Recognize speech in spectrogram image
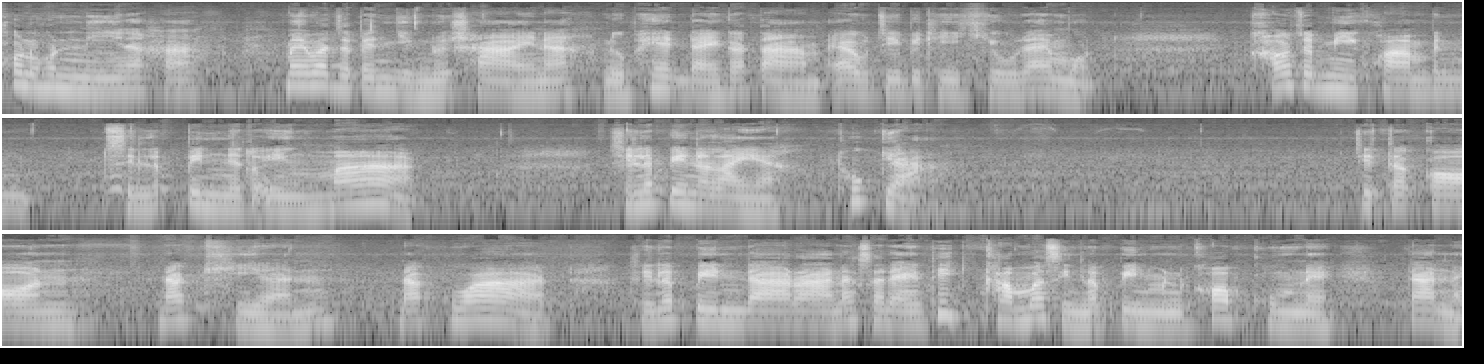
คนคนนี้นะคะ ไม่ว่าจะเป็นหญิงหรือชายนะ หรือเพศใดก็ตาม LGBTQ ได้หมด เขาจะมีความเป็นศิลปินในตัวเองมาก ศิลปินอะไรอะทุกอย่าง จิตรกร นักเขียน นักวาด ศิลปินดารานักแสดงที่คำว่าศิลปินมันครอบคลุมในด้านไหน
